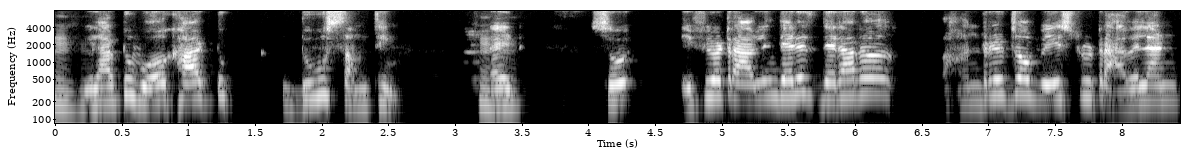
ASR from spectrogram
Mhm, you'll have to work hard to do something, mhm, right? So if you're traveling, there is there are hundreds of ways to travel and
